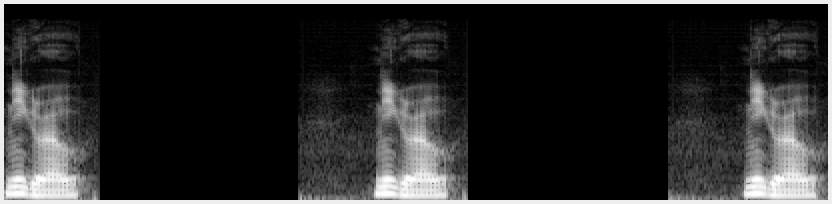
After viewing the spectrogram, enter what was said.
negro. Negro. Negro.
